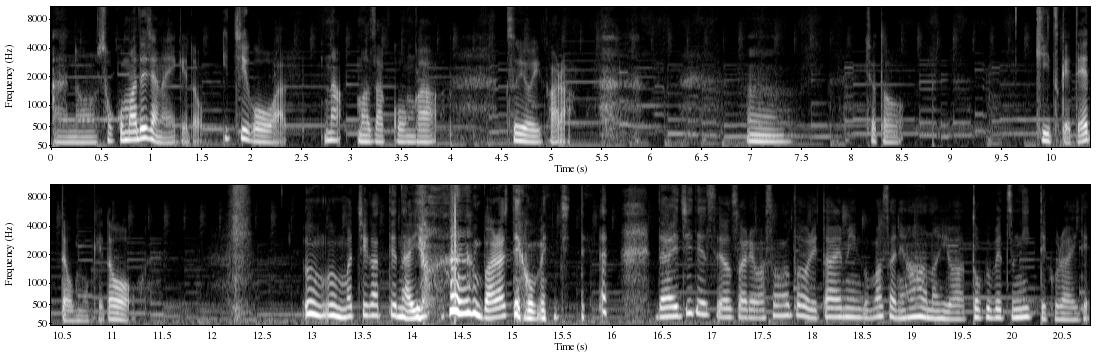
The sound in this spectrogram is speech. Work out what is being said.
あの、そこまでじゃないけど、1号はな、マザコンが強いから、うん、ちょっと気ぃつけてって思うけど、うんうん間違ってないよ。バラしてごめんちって。大事ですよ。それはその通りタイミング。まさに母の日は特別にってくらいで。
